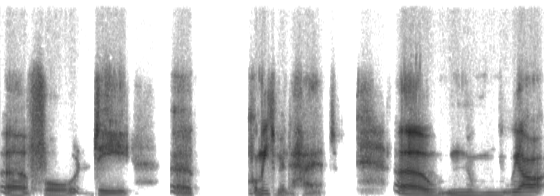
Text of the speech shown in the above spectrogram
uh, for the uh, commitment ahead. Uh, we are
